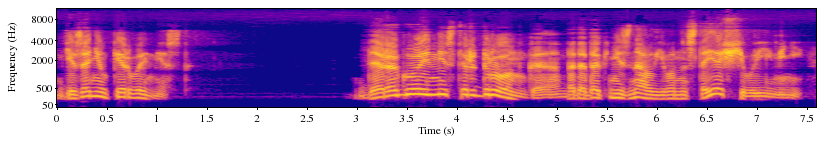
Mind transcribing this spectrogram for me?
где занял первое место. «Дорогой мистер Дронго», Бадабек не знал его настоящего имени, —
